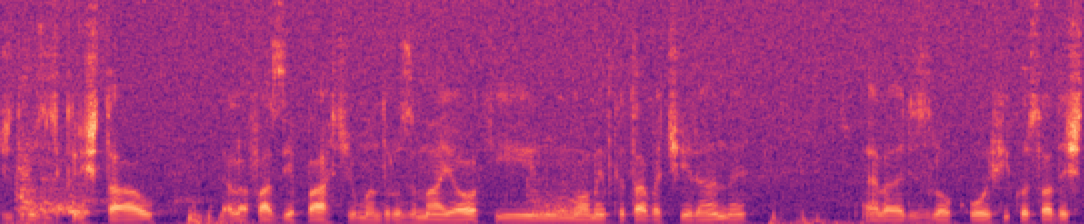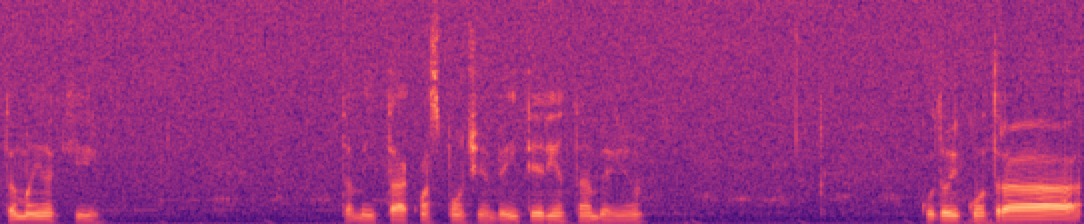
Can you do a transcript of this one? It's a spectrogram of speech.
de drusa de cristal. Ela fazia parte de uma drusa maior que no momento que eu estava tirando, né, ela deslocou e ficou só desse tamanho aqui. Também tá com as pontinhas bem inteirinhas também ó. Quando eu encontrar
